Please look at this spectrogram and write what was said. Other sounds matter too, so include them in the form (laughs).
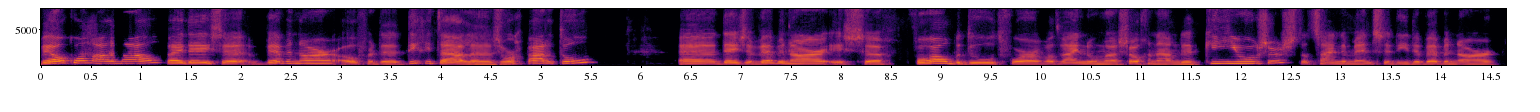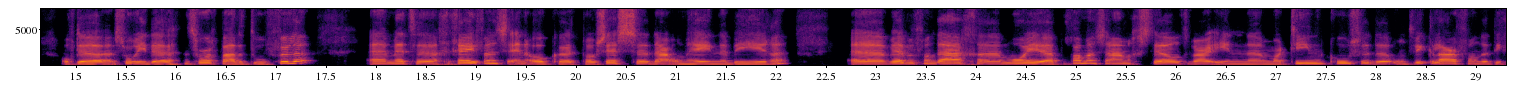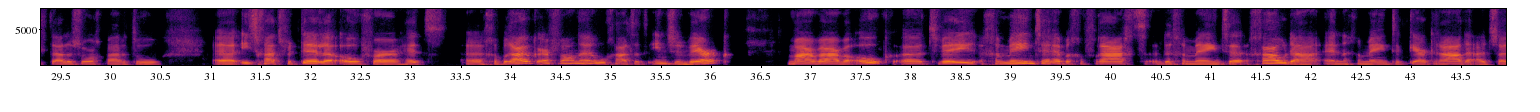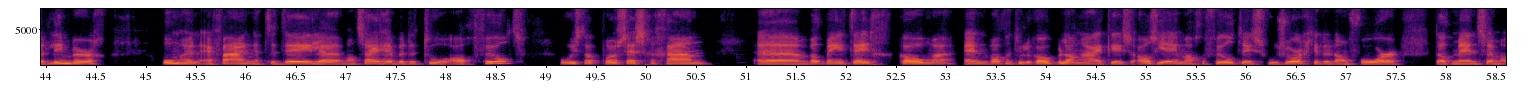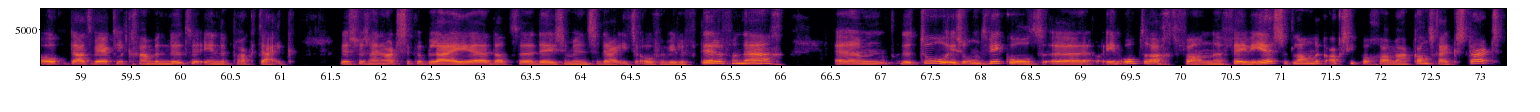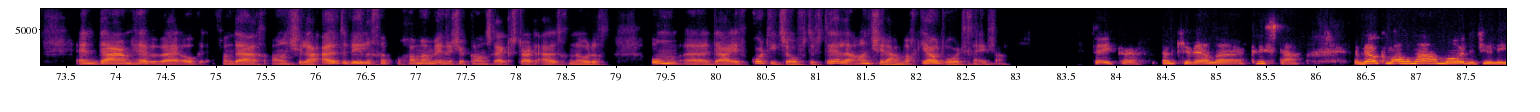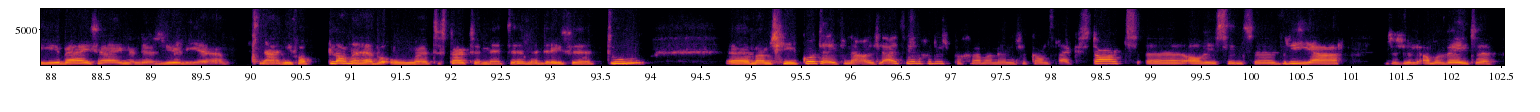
welkom allemaal bij deze webinar over de digitale zorgpadentool. Uh, deze webinar is uh, vooral bedoeld voor wat wij noemen zogenaamde key users. Dat zijn de mensen die de webinar, of de, sorry, de (laughs) zorgpadentool vullen uh, met gegevens en ook het proces daaromheen beheren. Uh, we hebben vandaag een uh, mooi programma samengesteld waarin uh, Martien Kroese, de ontwikkelaar van de digitale zorgpadentool, iets gaat vertellen over het gebruik ervan. Hè, hoe gaat het in zijn werk? Maar waar we ook twee gemeenten hebben gevraagd, de gemeente Gouda en de gemeente Kerkrade uit Zuid-Limburg, om hun ervaringen te delen, want zij hebben de tool al gevuld. Hoe is dat proces gegaan? Uh, wat ben je tegengekomen? En wat natuurlijk ook belangrijk is, als hij eenmaal gevuld is, hoe zorg je er dan voor dat mensen hem ook daadwerkelijk gaan benutten in de praktijk? Dus we zijn hartstikke blij uh, dat uh, deze mensen daar iets over willen vertellen vandaag. Um, de tool is ontwikkeld in opdracht van VWS, het Landelijk Actieprogramma Kansrijke Start. En daarom hebben wij ook vandaag Angela Uitenwillige, programmamanager Kansrijke Start, uitgenodigd om uh, daar even kort iets over te vertellen. Angela, mag ik jou het woord geven? Zeker, dankjewel uh, Christa. Welkom allemaal, mooi dat jullie hierbij zijn en dus jullie nou, in ieder geval plannen hebben om te starten met, met deze tool. Maar misschien kort even naar Angela Uitwilliger, dus programmamanager Kansrijke Start, alweer sinds drie jaar. Zoals jullie allemaal weten,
